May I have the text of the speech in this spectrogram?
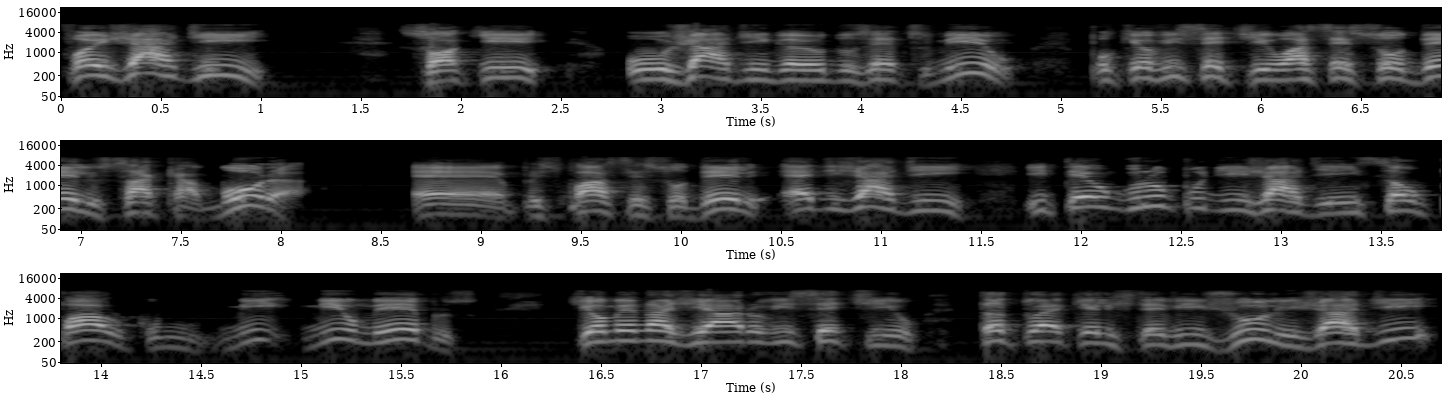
foi Jardim. Só que o Jardim ganhou 200 mil porque o Vicentinho, o assessor dele, o Sacamura, é, o principal assessor dele, é de Jardim. E tem um grupo de Jardim em São Paulo, com mil, mil membros, que homenagearam o Vicentinho. Tanto é que ele esteve em julho em Jardim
